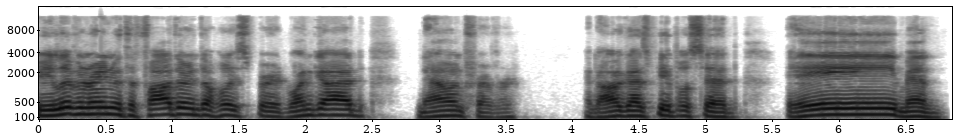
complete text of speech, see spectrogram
You live and reign with the Father and the Holy Spirit, one God, now and forever. And all God's people said, Amen.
